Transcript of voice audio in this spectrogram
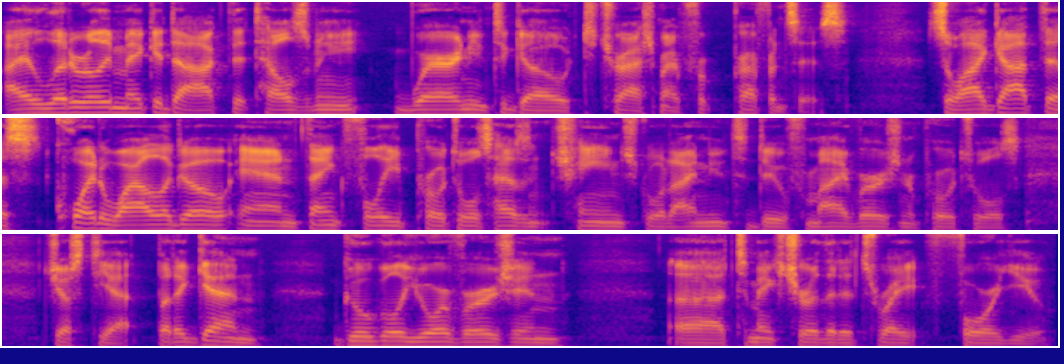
I literally make a doc that tells me where I need to go to trash my preferences. So I got this quite a while ago, and thankfully, Pro Tools hasn't changed what I need to do for my version of Pro Tools just yet. But again, Google your version uh, to make sure that it's right for you.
